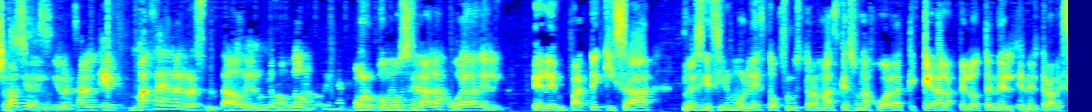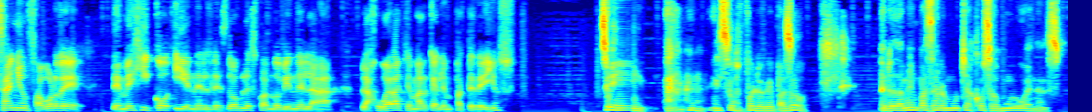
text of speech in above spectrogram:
Gracias. Universal, eh, más allá del resultado del 1 a 1, por cómo será la jugada del, del empate, quizá no es si decir molesta o frustra más que es una jugada que queda la pelota en el, en el travesaño en favor de, de México y en el desdobles cuando viene la, la jugada que marca el empate de ellos. Sí, eso fue lo que pasó. Pero también pasaron muchas cosas muy buenas.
